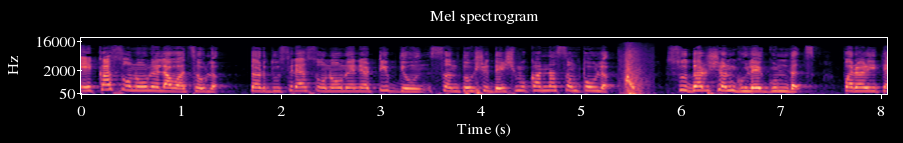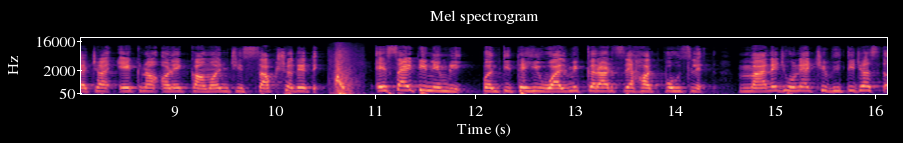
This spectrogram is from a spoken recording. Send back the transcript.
एका सोनवणेला वाचवलं तर दुसऱ्या सोनवणेने टीप देऊन संतोष देशमुखांना संपवलं. सुदर्शन घुले गुंडच परळी त्याच्या एक ना अनेक कामांची साक्ष देते. एस आय टी नेमली पण तिथेही वाल्मिक कराडचे हात पोहोचलेत. मॅनेज होण्याची भीती जास्त.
